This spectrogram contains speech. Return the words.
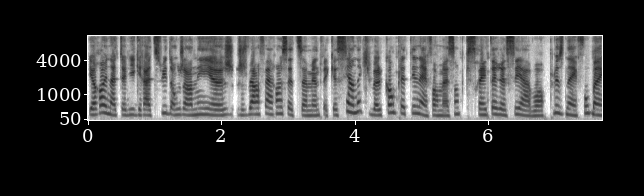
il y aura un atelier gratuit. Donc, j'en ai, je vais en faire un cette semaine. Fait que s'il y en a qui veulent compléter l'information et qui seraient intéressés à avoir plus d'infos, ben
